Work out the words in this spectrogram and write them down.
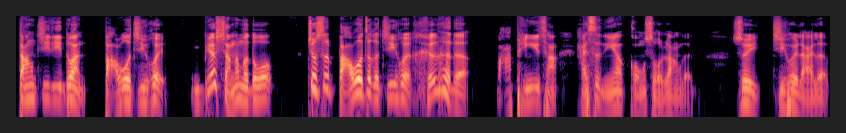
当机立断，把握机会？你不要想那么多，就是把握这个机会，狠狠的把它拼一场，还是你要拱手让人？所以机会来了，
